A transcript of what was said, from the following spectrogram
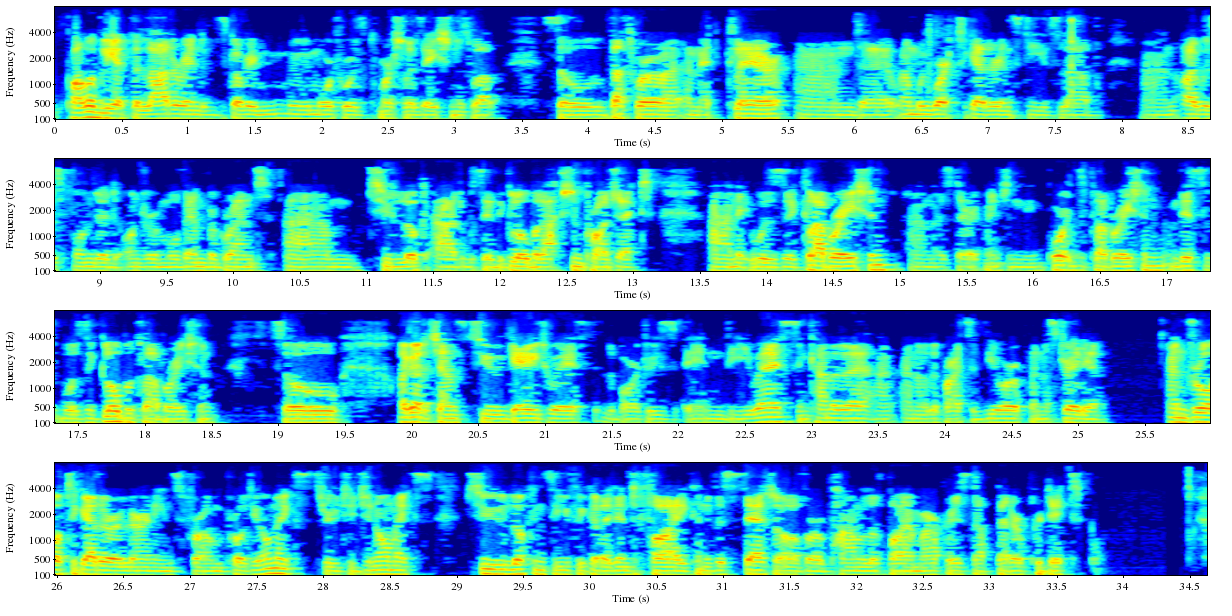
probably at the latter end of discovery, moving more towards commercialization as well. So that's where I met Claire, and uh, and we worked together in Steve's lab. And I was funded under a Movember grant um, to look at, we'll say, the Global Action Project. And it was a collaboration, and as Derek mentioned, the importance of collaboration, and this was a global collaboration. So I got a chance to engage with laboratories in the US, in Canada, and, and other parts of Europe and Australia and draw together our learnings from proteomics through to genomics to look and see if we could identify kind of a set of or a panel of biomarkers that better predict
